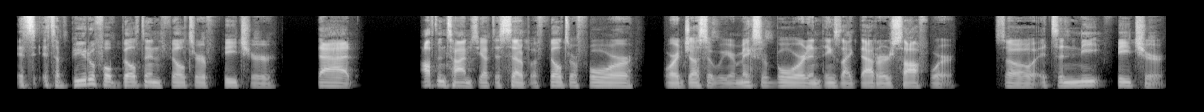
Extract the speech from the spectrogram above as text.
it's it's a beautiful built-in filter feature that oftentimes you have to set up a filter for or adjust it with your mixer board and things like that or software. So it's a neat feature.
